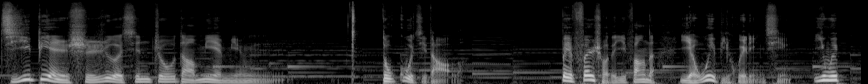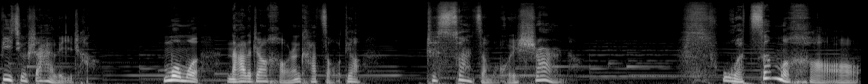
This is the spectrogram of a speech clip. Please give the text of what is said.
即便是热心周到、面明都顾及到了，被分手的一方呢，也未必会领情，因为毕竟是爱了一场，默默拿了张好人卡走掉，这算怎么回事儿呢？我这么好，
